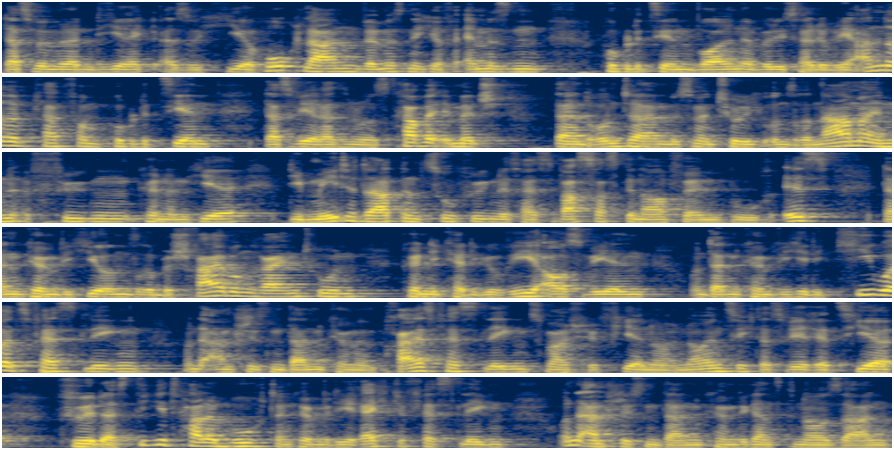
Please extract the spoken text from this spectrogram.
Das würden wir dann direkt also hier hochladen. Wenn wir es nicht auf Amazon publizieren wollen, dann würde ich es halt über die andere Plattform publizieren. Das wäre also nur das Cover-Image. Dann drunter müssen wir natürlich unsere Namen einfügen, können hier die Metadaten hinzufügen, das heißt, was das genau für ein Buch ist. Dann können wir hier unsere Beschreibung reintun, können die Kategorie auswählen und dann können wir hier die Keywords festlegen und anschließend dann können wir einen Preis festlegen, zum Beispiel 4,99. Das wäre jetzt hier für das digitale Buch. Dann können wir die Rechte festlegen und anschließend dann können wir ganz genau sagen,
